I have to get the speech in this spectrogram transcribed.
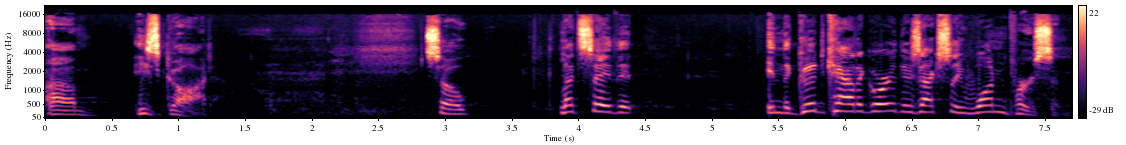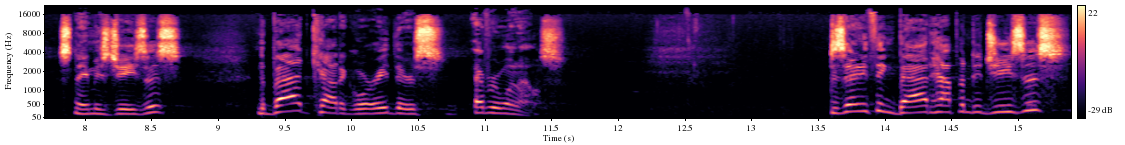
Um, He's God. So let's say that in the good category, there's actually one person. His name is Jesus. In the bad category, there's everyone else. Does anything bad happen to Jesus?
